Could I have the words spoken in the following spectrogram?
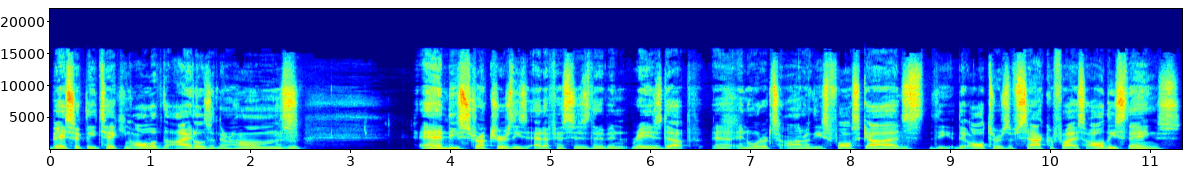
basically taking all of the idols in their homes and these structures, these edifices that have been raised up uh, in order to honor these false gods, the the altars of sacrifice, all these things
